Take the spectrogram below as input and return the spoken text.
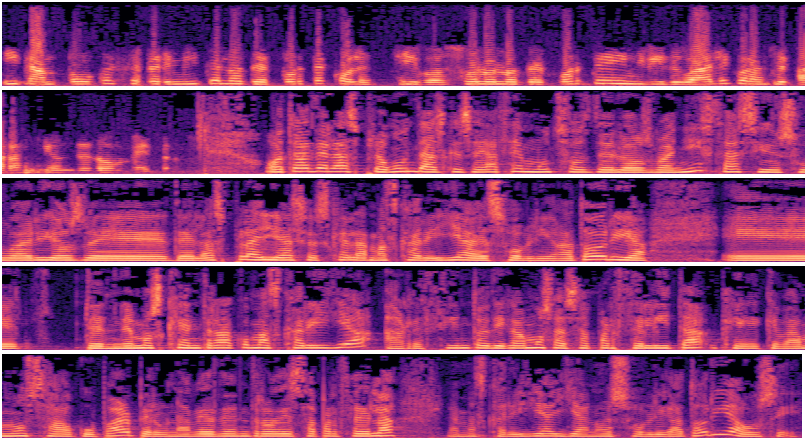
y tampoco se permiten los deportes colectivos, solo los deportes individuales con la separación de dos metros. Otra de las preguntas que se hacen muchos de los bañistas y usuarios de, las playas es que la mascarilla es obligatoria. Eh, tendremos que entrar con mascarilla al recinto, digamos, a esa parcelita que vamos a ocupar, pero una vez dentro de esa parcela, ¿la mascarilla ya no es obligatoria o sí?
